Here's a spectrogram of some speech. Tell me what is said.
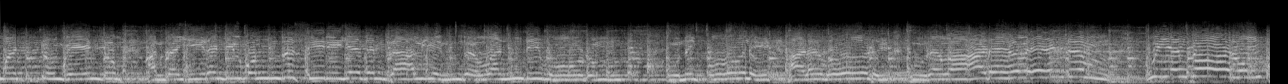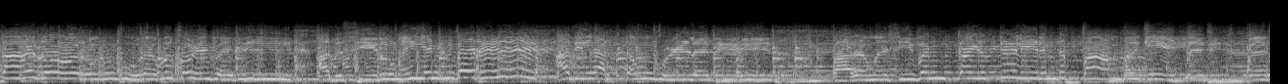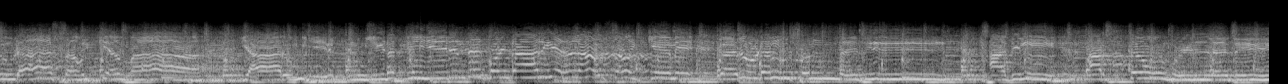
மட்டும் வேண்டும். அந்த இரண்டில் ஒன்று சிறியதென்றால் எந்த வண்டி ஓடும்? உனை போலே அளவோடு உறவாட வேண்டும். உயர்ந்தோறும் தாழ்ந்தோறும் உறவு கொள்வது அது சிறுமை என்பது அதில் அர்த்தம் உள்ளது. பரமசிவன் கழுத்தில் இருந்து பாம்பு கேட்டு இருக்கும் இடத்தில் இருந்து கொண்டால் எல்லாம் சௌக்கியமே. கருடன் சொன்னது அதில் அர்த்தம் உள்ளது.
